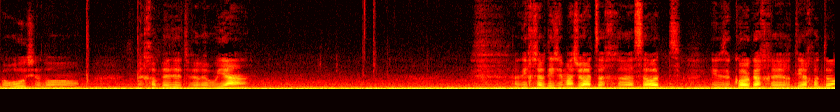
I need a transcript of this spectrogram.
ברור שלא מכבדת וראויה. אני חשבתי שמה שהוא היה צריך לעשות, אם זה כל כך הרתיח אותו,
